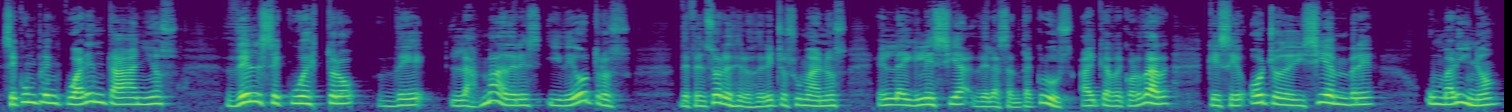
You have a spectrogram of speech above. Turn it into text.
se cumplen 40 años del secuestro de las madres y de otros defensores de los derechos humanos en la iglesia de la Santa Cruz. Hay que recordar que ese 8 de diciembre un marino,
